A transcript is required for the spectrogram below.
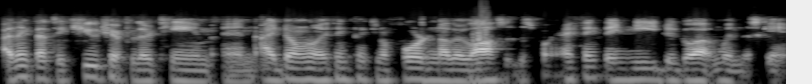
I think that's a huge hit for their team, and I don't really think they can afford another loss at this point. I think they need to go out and win this game.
